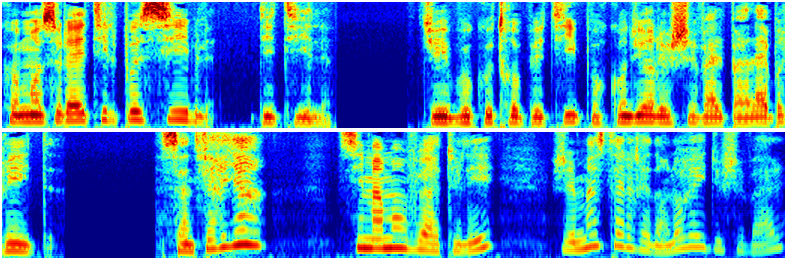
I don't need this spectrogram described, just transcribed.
Comment cela est-il possible? dit-il. Tu es beaucoup trop petit pour conduire le cheval par la bride. Ça ne fait rien. Si maman veut atteler, je m'installerai dans l'oreille du cheval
